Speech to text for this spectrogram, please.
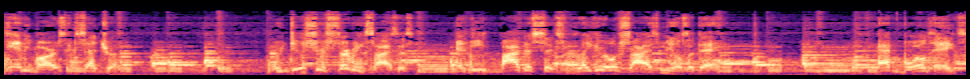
candy bars, etc. Reduce your serving sizes and eat five to six regular sized meals a day. Add boiled eggs,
